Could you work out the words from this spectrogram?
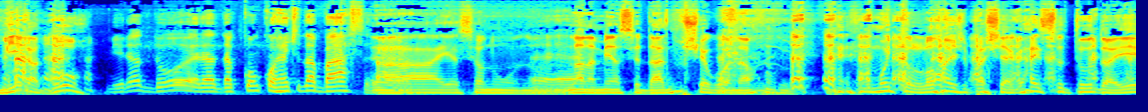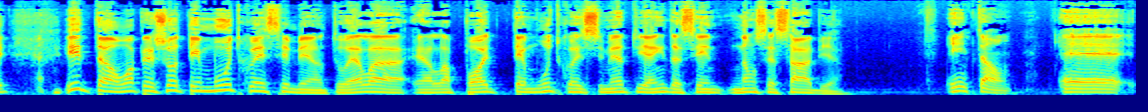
Mirador? Mirador, era da concorrente da Barça. Ah, esse eu não, não- lá na minha cidade não chegou não. É muito longe para chegar isso tudo aí. Então, uma pessoa tem muito conhecimento, ela ela pode ter muito conhecimento e ainda assim não ser sábia. Então, é,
